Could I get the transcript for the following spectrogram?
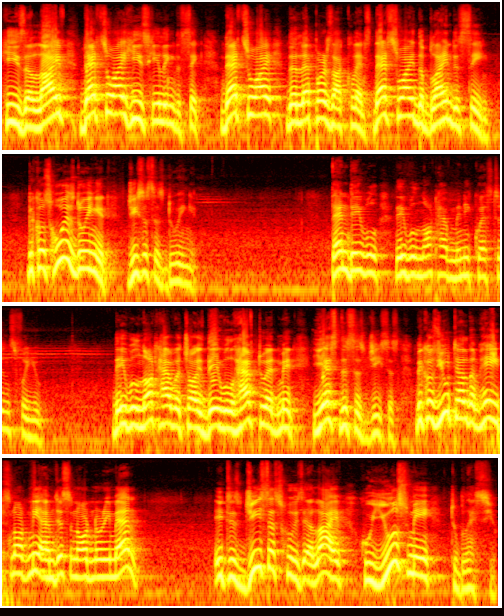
He is alive. That's why He is healing the sick. That's why the lepers are cleansed. That's why the blind is seeing. Because who is doing it? Jesus is doing it. Then they will, they will not have many questions for you. They will not have a choice. They will have to admit, yes, this is Jesus. Because you tell them, hey, it's not me, I'm just an ordinary man. It is Jesus who is alive, who used me to bless you.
